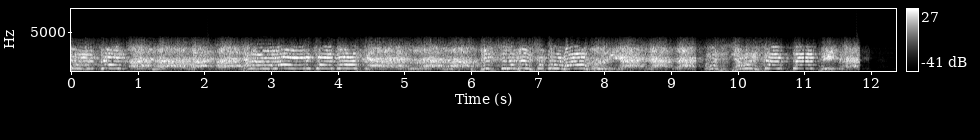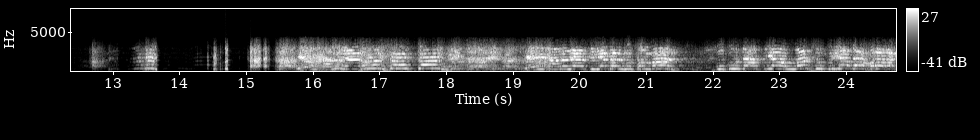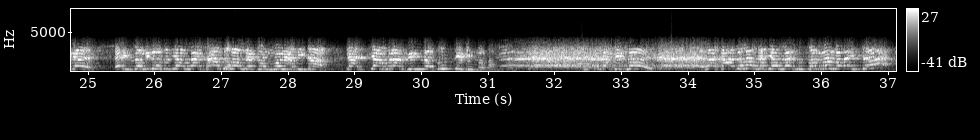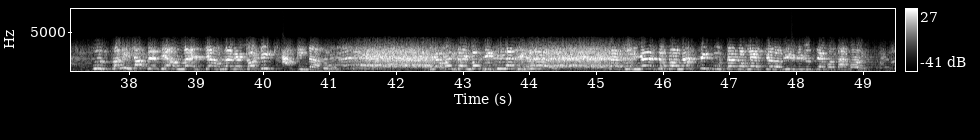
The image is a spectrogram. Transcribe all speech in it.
হইছে নবী এই হিসাবে যে আল্লাহ আজকে আমরা সঠিক আকিদা দেবো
